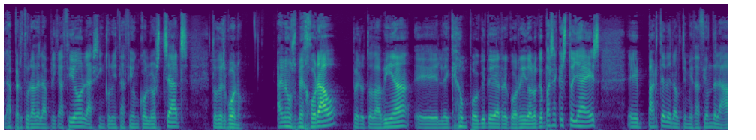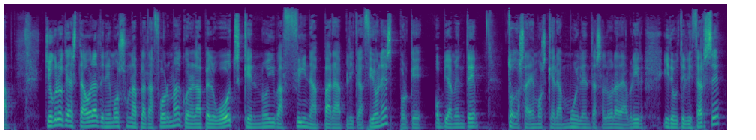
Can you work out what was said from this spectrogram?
la apertura de la aplicación, la sincronización con los chats. Entonces, bueno, hemos mejorado, pero todavía eh, le queda un poquito de recorrido. Lo que pasa es que esto ya es eh, parte de la optimización de la app. Yo creo que hasta ahora tenemos una plataforma con el Apple Watch que no iba fina para aplicaciones, porque obviamente todos sabemos que eran muy lentas a la hora de abrir y de utilizarse.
